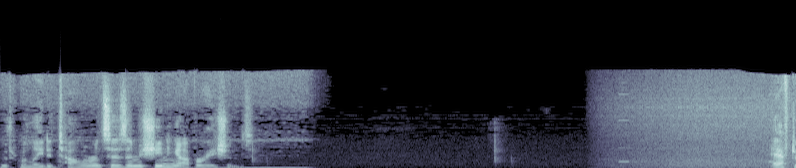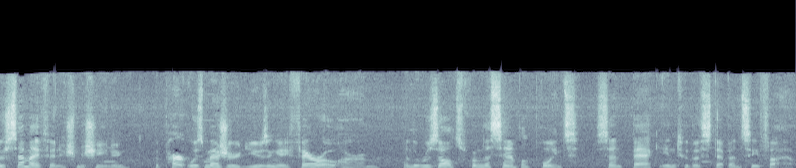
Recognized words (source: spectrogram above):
with related tolerances and machining operations. After semi-finish machining, the part was measured using a FARO arm and the results from the sample points sent back into the STEP NC file.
